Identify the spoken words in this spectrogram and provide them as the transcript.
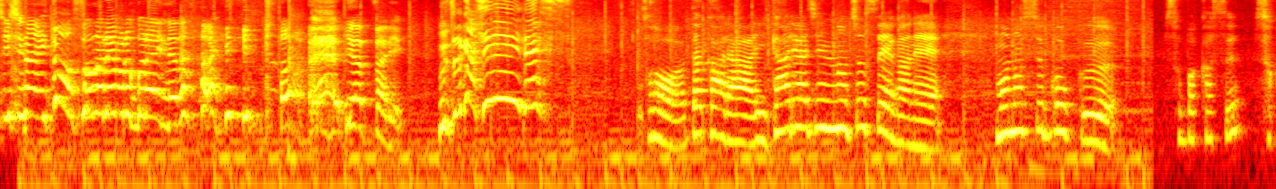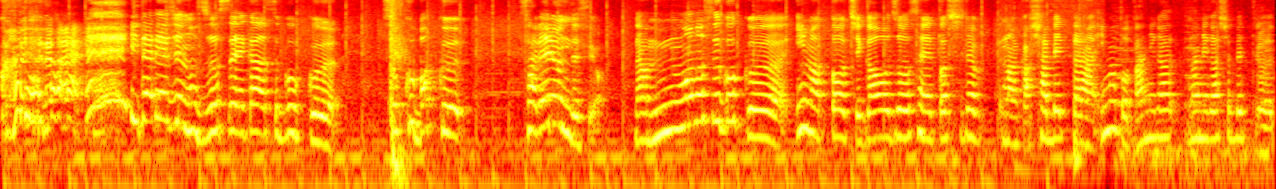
じしないとそのレベルぐらいにならないと。やっぱり難しいです。そうだからイタリア人の女性がねものすごくそばかす？そこ？イタリア人の女性がすごく束縛されるんですよ。だからものすごく今と違う女性としらなんか喋ったら今と何が何が喋ってる？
